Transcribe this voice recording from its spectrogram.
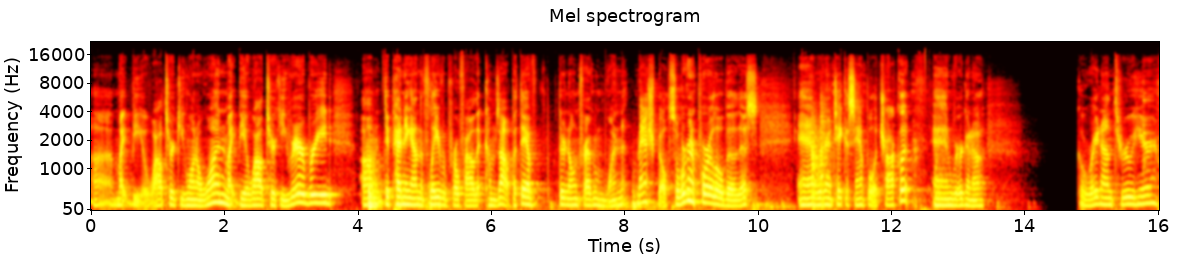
uh, might be a wild turkey 101, might be a wild turkey rare breed, um, depending on the flavor profile that comes out. But they have they're known for having one mash bill. So we're going to pour a little bit of this, and we're going to take a sample of chocolate, and we're going to go right on through here.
